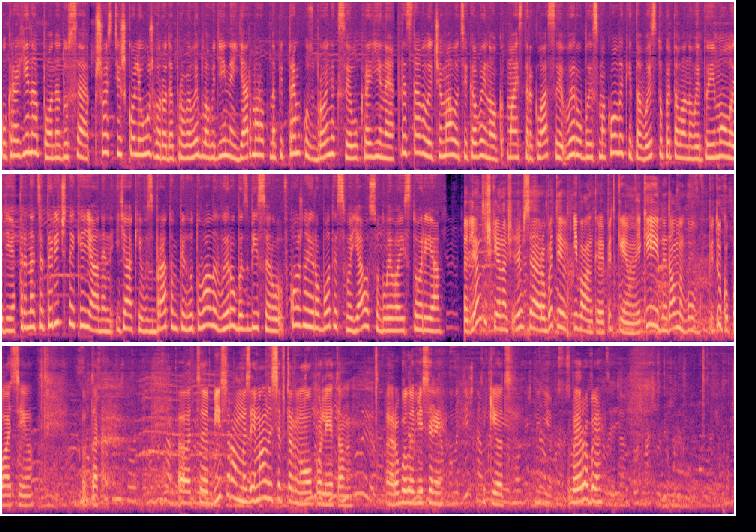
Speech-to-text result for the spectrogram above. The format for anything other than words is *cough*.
Україна понад усе в шостій школі Ужгорода провели благодійний ярмарок на підтримку збройних сил України. Представили чимало цікавинок, майстер-класи, вироби, смаколики та виступи талановитої молоді. 13-річний киянин Яків з братом підготували вироби з бісеру. В кожної роботи своя особлива історія. Ленточки я навчився робити в Іванкові під Києвом, який недавно був під окупацією. От так. От бісером ми займалися в Тернополі, там е, робили бісери. Такі от вироби.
